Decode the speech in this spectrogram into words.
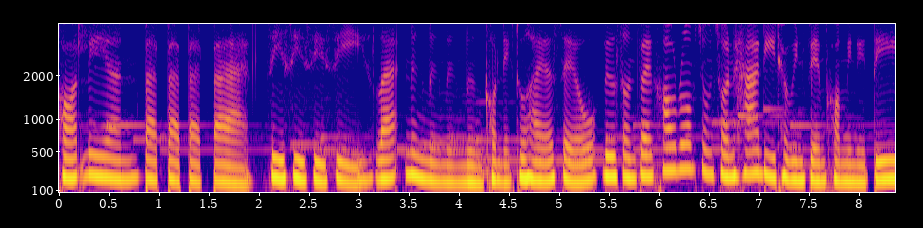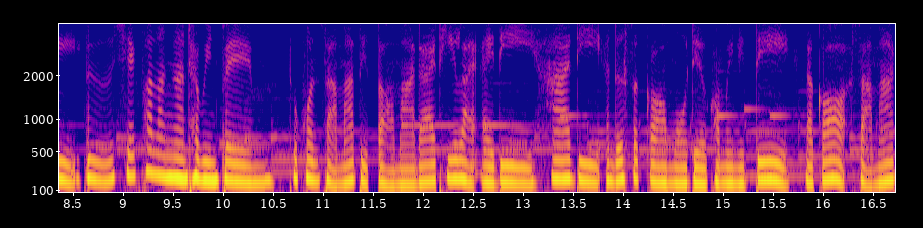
คอร์สเรียน 8888 4444 และ 1111 Connect to Higher Self หรือสนใจเข้าร่วมชุมชน 5D Twin Flame Community หรือเช็คพลังงาน Twin Flame ทุกคนสามารถติดต่อมาได้ที่ Line ID 5D underscore model community แล้วก็สามารถ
